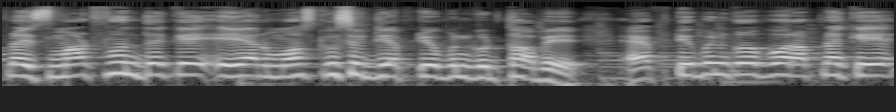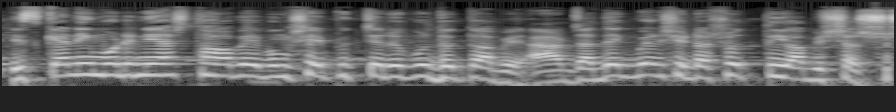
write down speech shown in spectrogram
আপনার স্মার্টফোন থেকে এয়ার মস্কো সিটি অ্যাপটি ওপেন করতে হবে। অ্যাপটি ওপেন করার পর আপনাকে স্ক্যানিং মোডে নিয়ে আসতে হবে এবং সেই পিকচারের উপর ধরতে হবে। আর যা দেখবেন সেটা সত্যি অবিশ্বাস্য।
